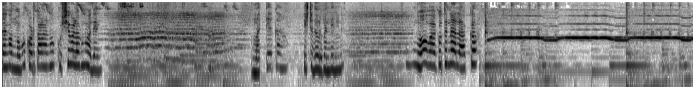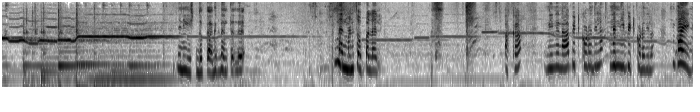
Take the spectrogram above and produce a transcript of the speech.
ನಂಗೆ ಒಂದು ಮಗು ಕೊಡ್ತಾಳ ಅನ್ನೋ ಖುಷಿ ಒಳಗೂ ಅದೇನು? ಮತ್ತೆ ಅಕ್ಕ ಇಷ್ಟು ದೂರ ಬಂದೆ ನೀನು? ನೋವಾಗೋದನ್ನ ಅಲ್ಲ ಅಕ್ಕ? ನಿನಗೆ ಎಷ್ಟು ದುಃಖ ಆಗುತ್ತೆ ಅಂತಂದ್ರೆ ನನ್ನ ಮನಸ್ಸು ಒಪ್ಪಲ್ಲ ಅಲ್ಲಿ. ಅಕ್ಕ, ನಿನ್ನ ನಾ ಬಿಟ್ಕೊಡೋದಿಲ್ಲ ನನ್ನ ನೀ ಬಿಟ್ಕೊಡೋದಿಲ್ಲ. ಬಾ ಈಗ.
